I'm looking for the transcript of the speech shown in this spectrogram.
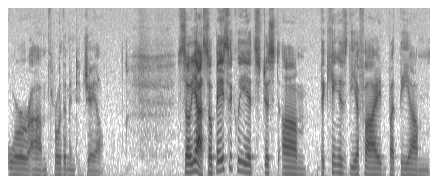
or um, throw them into jail. So yeah, so basically it's just um, the king is deified, but the um,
